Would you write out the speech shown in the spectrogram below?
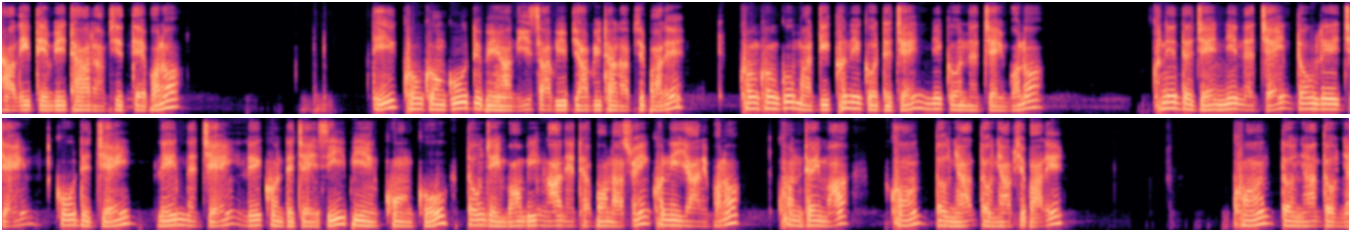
ဟာလေးတင်ပေးထားတာဖြစ်တယ်ပေါ့နော်ဒီခွန်ခွန်ကူတပင်ဟာနီးစာပြီးပြပေးထားတာဖြစ်ပါတယ်ခွန်ခွန်ကူမှာဒီခုနှစ်ကိုတစ်ချိန်နှစ်ကိုနှစ်ချိန်ပေါ့နော်ခုနှစ်တစ်ချိန်နှစ်နှစ်ချိန်သုံးလေးချိန်ကိုးတစ်ချိန် ၄နှစ်ကြိမ်၄ခွန်တစ်ကြိမ်စီပြီးရင်ခွန်ကို၃ကြိမ်ပေါင်းပြီး၅နဲ့ထပ်ပေါင်းတာဆိုရင်9ရတယ်ပေါ့နော်ခွန်ထိတ်မှာခွန်3ည3ညဖြစ်ပါတယ်ခွန်3ည3ည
